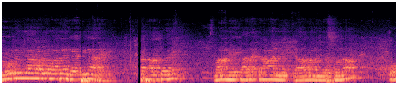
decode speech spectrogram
గోవింద అన్నప్పుడు మాత్రం గట్టిగా అనండి. మనం ఈ కార్యక్రమాన్ని ప్రారంభం చేసుకుందాం. ఓ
